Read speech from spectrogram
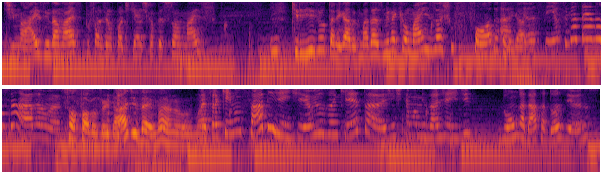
Demais, ainda mais por fazer um podcast com a pessoa mais incrível, tá ligado? Uma das minas que eu mais acho foda, tá Ah, ligado? se eu- assim, eu fico até emocionada, mano. Só falo verdade, velho, mano. Mas Mas, pra quem não sabe, gente, eu e o Zanqueta, a gente tem uma amizade aí de longa data, 12 anos.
